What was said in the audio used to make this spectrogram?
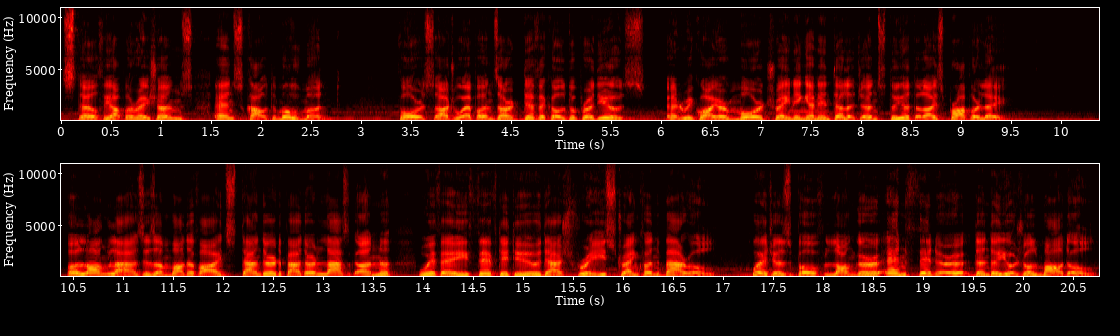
stealthy operations, and scout movement. For such weapons are difficult to produce, and require more training and intelligence to utilize properly. A long las is a modified standard pattern las gun with a 52-3 strengthened barrel, which is both longer and thinner than the usual model.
